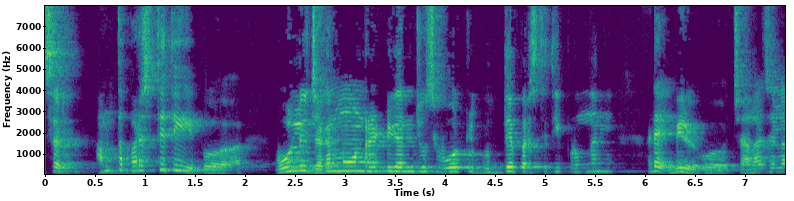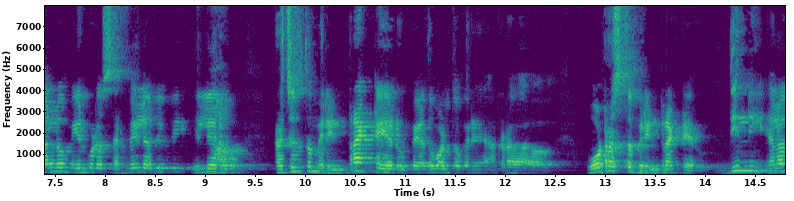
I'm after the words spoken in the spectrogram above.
సార్ అంత పరిస్థితి ఓన్లీ జగన్మోహన్ రెడ్డి గారిని చూసి ఓట్లు గుద్దే పరిస్థితి ఇప్పుడు ఉందని అంటే మీరు చాలా జిల్లాల్లో మీరు కూడా సర్వేలు అవి వెళ్ళారు. ప్రజలతో మీరు ఇంటరాక్ట్ అయ్యారు పేదవాళ్ళతో కానీ అక్కడ ఓటర్స్తో మీరు ఇంటరాక్ట్ అయ్యారు. దీన్ని ఎలా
